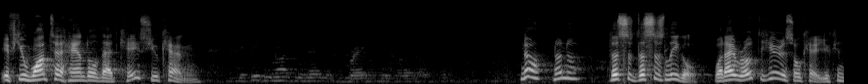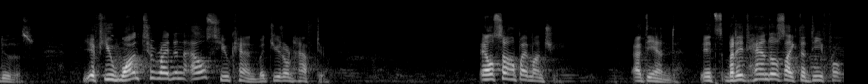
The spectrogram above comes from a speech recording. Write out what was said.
If you want to handle that case, you can. If we do not do that, it breaks the code also. No, no, no. This is, this is legal. What I wrote here is okay. You can do this. If you want to write an else, you can, but you don't have to. Else by Munchie at the end. It's, but it handles like the default.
